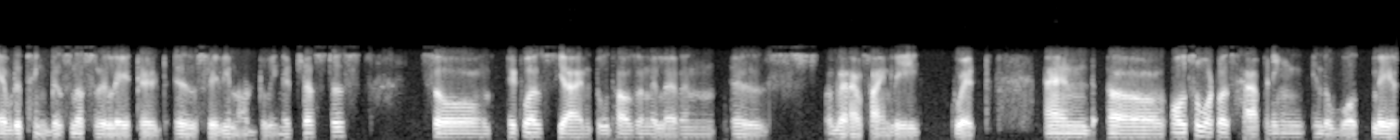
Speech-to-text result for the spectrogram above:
everything business related is really not doing it justice. So it was yeah in 2011 is when I finally quit. And uh, also, what was happening in the workplace,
